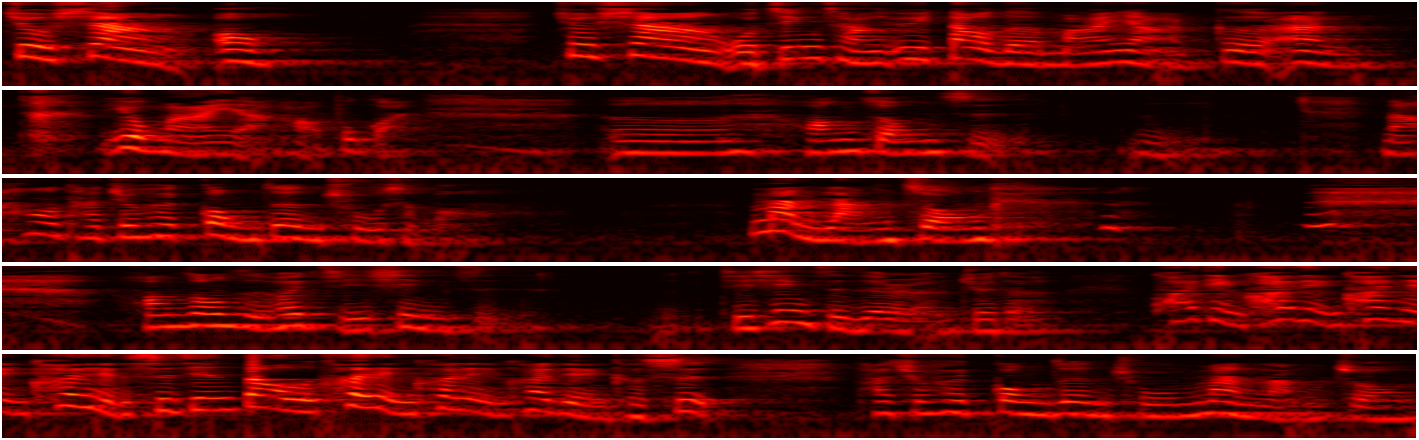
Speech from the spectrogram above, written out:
就像哦。就像我经常遇到的玛雅个案，又玛雅好不管，嗯、黄种子，嗯，然后他就会共振出什么慢郎中，黄种子会急性子，急性子的人觉得快点快点快点快点，时间到了，快点快点快点，可是他就会共振出慢郎中，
